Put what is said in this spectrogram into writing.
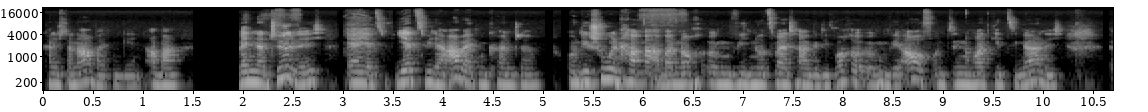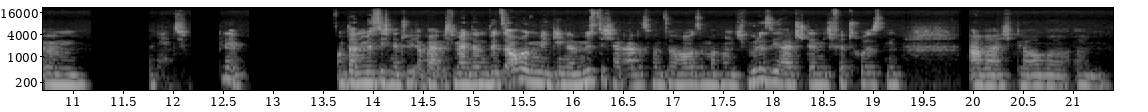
kann ich dann arbeiten gehen. Aber wenn natürlich er jetzt, jetzt wieder arbeiten könnte und die Schulen haben aber noch irgendwie nur zwei Tage die Woche irgendwie auf und den Hort geht sie gar nicht, ähm, dann hätte ich ein Problem. Und dann müsste ich natürlich, aber ich meine, dann wird es auch irgendwie gehen, dann müsste ich halt alles von zu Hause machen und ich würde sie halt ständig vertrösten. Aber ich glaube, ähm,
